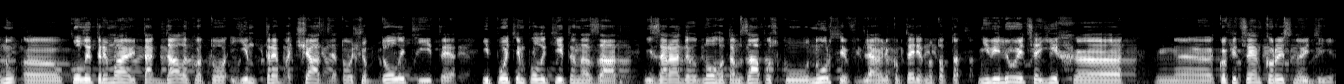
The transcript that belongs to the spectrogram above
ну е, коли тримають так далеко, то їм треба час для того, щоб долетіти і потім полетіти назад. І заради одного там запуску нурсів для гелікоптерів, ну тобто нівелюється їх. Е, Коефіцієнт корисної дії.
